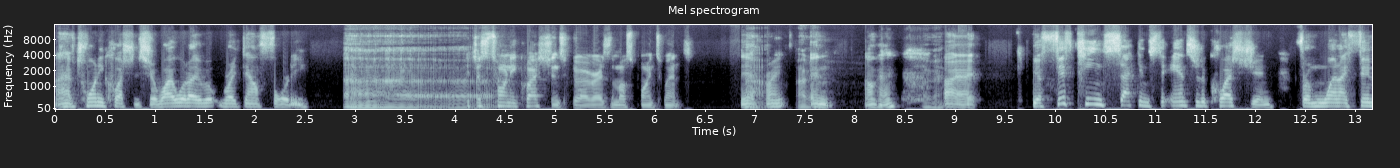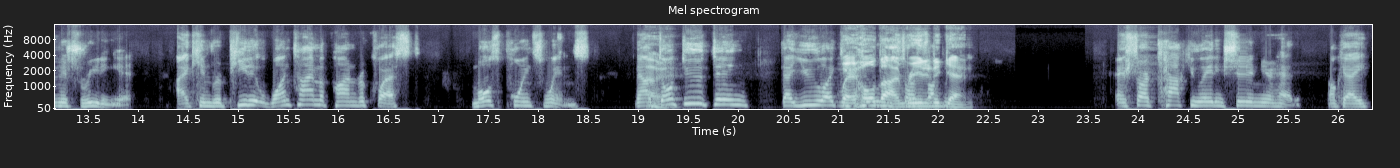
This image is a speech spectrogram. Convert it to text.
I have 20 questions here. Why would I write down 40? Uh, It's just 20 questions. Whoever has the most points wins. Yeah. Oh, right. okay. And okay. Okay. All right. You have 15 seconds to answer the question from when I finish reading it. I can repeat it one time upon request. Most points wins. Now, Okay. don't do the thing that you like. Wait, do hold on. start Read it again. And start calculating shit in your head. Okay.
